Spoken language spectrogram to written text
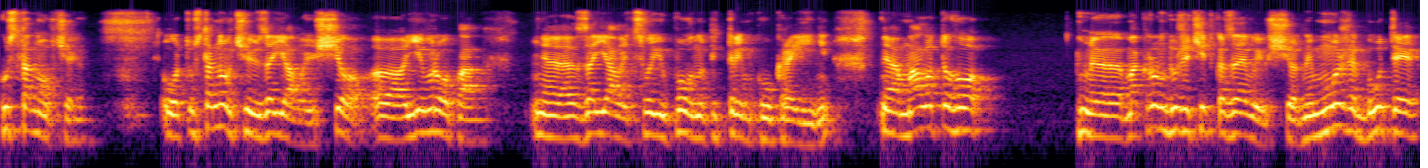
установчою. От установчою заявою, що е, Європа е, заявить свою повну підтримку Україні. Е, мало того, е, Макрон дуже чітко заявив, що не може бути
